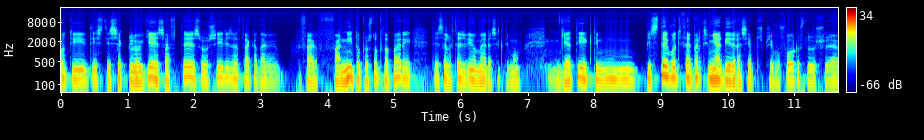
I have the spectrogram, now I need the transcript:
ότι στις εκλογές αυτές ο ΣΥΡΙΖΑ θα, κατα... θα φανεί το ποστό που θα πάρει τις τελευταίες δύο μέρες εκτιμώ. Γιατί εκτιμώ, πιστεύω ότι θα υπάρξει μια αντίδραση από τους ψηφοφόρους τους, ε,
